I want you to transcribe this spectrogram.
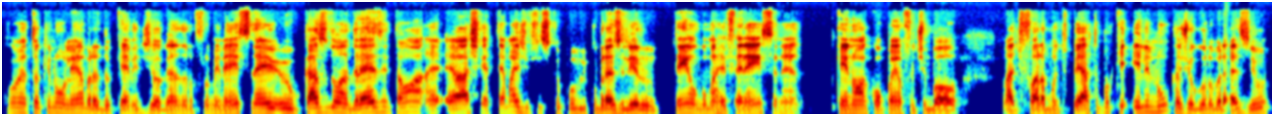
comentou que não lembra do Kennedy jogando no Fluminense, né? E o caso do Andrés, então, é, eu acho que é até mais difícil que o público brasileiro tenha alguma referência, né? Quem não acompanha o futebol lá de fora muito perto, porque ele nunca jogou no Brasil.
